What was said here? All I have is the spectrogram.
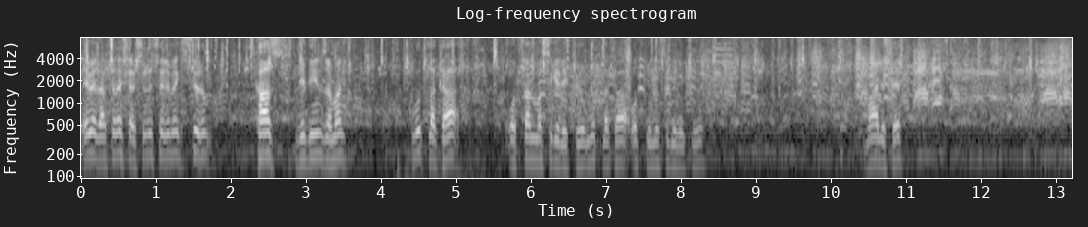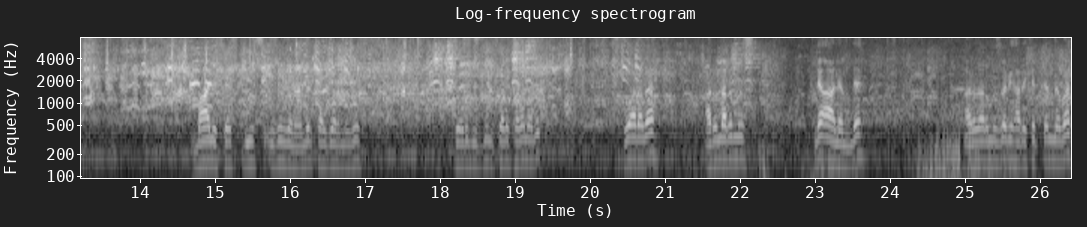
Evet arkadaşlar şunu söylemek istiyorum. Kaz dediğin zaman mutlaka otlanması gerekiyor. Mutlaka ot yemesi gerekiyor. Maalesef maalesef biz uzun zamandır kazlarımızı doğru düzgün yukarı kalamadık. Bu arada arılarımız ne alemde? Arılarımızda bir hareketlenme var.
